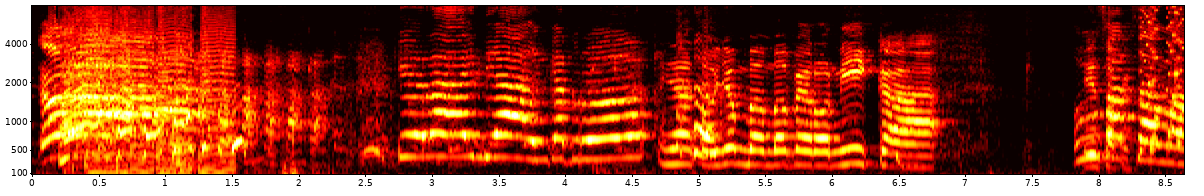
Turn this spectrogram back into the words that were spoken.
Kirain dia angkat bro. Ya, taunya Mbak Mbak Veronica. Empat sama.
